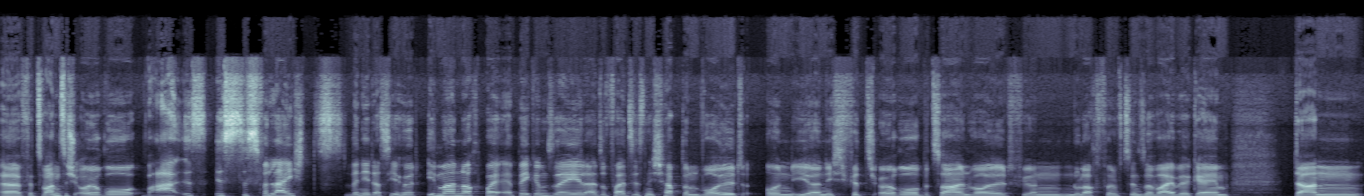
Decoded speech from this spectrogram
Äh, für 20 Euro war es, ist es vielleicht, wenn ihr das hier hört, immer noch bei Epic im Sale. Also falls ihr es nicht habt und wollt und ihr nicht 40 Euro bezahlen wollt für ein 0815 Survival Game, dann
